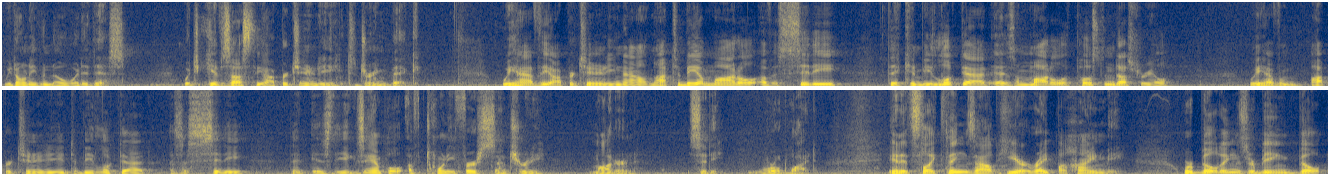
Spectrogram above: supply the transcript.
We don't even know what it is, which gives us the opportunity to dream big. We have the opportunity now not to be a model of a city that can be looked at as a model of post industrial. We have an opportunity to be looked at as a city that is the example of 21st century modern city worldwide. And it's like things out here right behind me where buildings are being built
